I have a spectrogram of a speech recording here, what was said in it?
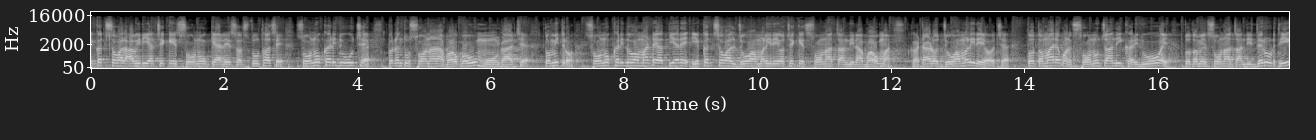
એક જ સવાલ આવી રહ્યા છે કે સોનું ક્યારે સસ્તું થશે? સોનું ખરીદવું છે, પરંતુ સોનાના ભાવ બહુ મોંઘા છે. તો મિત્રો, સોનું ખરીદવા માટે અત્યારે એક જ સવાલ જોવા મળી રહ્યો છે કે સોના ચાંદીના ભાવમાં ઘટાડો જોવા મળી રહ્યો છે. તો તમારે પણ સોનું ચાંદી ખરીદવું હોય તો તમે સોના ચાંદી જરૂરથી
